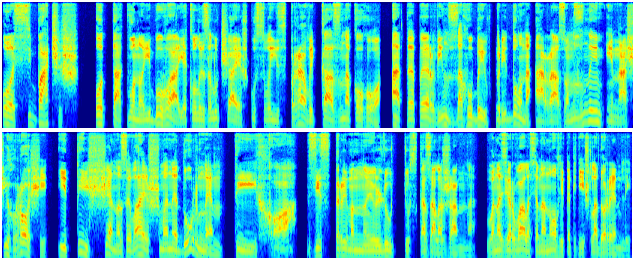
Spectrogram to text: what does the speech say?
Ось бачиш, отак воно і буває, коли залучаєш у свої справи казна кого. А тепер він загубив корідона, а разом з ним і наші гроші. І ти ще називаєш мене дурнем? Тихо. Зі стриманою люттю сказала Жанна. Вона зірвалася на ноги та підійшла до Ренлі.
